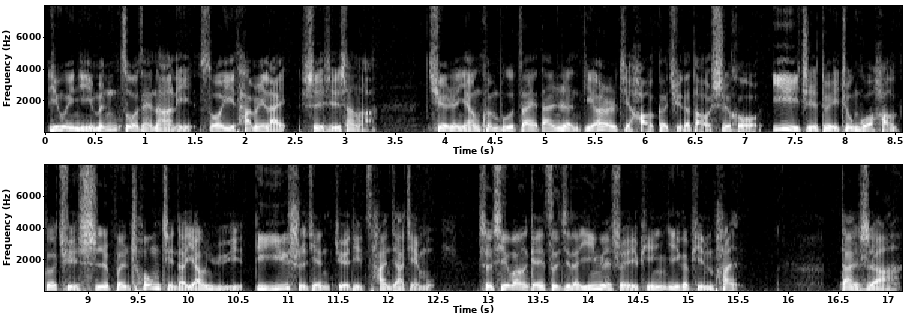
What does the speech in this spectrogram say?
因为你们坐在那里，所以他没来。事实上啊，确认杨坤不再担任第二季好歌曲的导师后，一直对中国好歌曲十分憧憬的杨宇，第一时间决定参加节目，是希望给自己的音乐水平一个评判。但是啊，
